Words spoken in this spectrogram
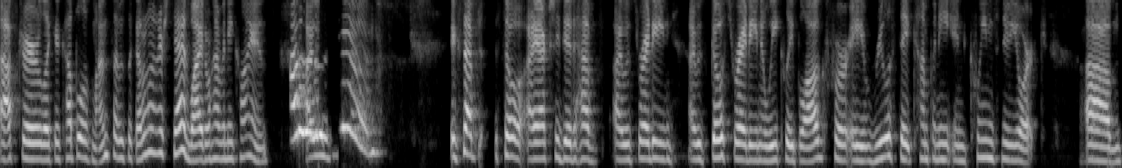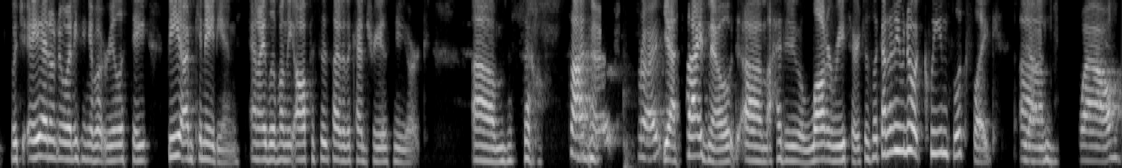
after like a couple of months, I was like, I don't understand why I don't have any clients. I don't I understand. Was, except so I actually did have I was writing I was ghost writing a weekly blog for a real estate company in Queens, New York. Um, which A, I don't know anything about real estate. B, I'm Canadian and I live on the opposite side of the country as New York. Um, so side note, right? Yeah, side note. Um, I had to do a lot of research. It's like I don't even know what Queens looks like. Um, yeah. wow.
